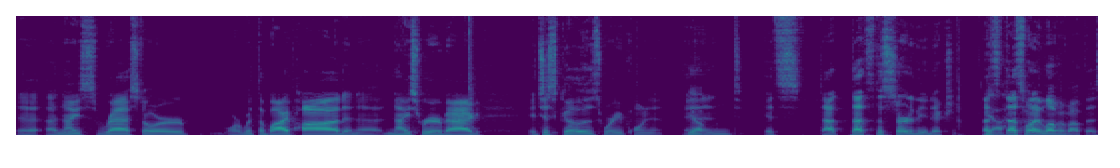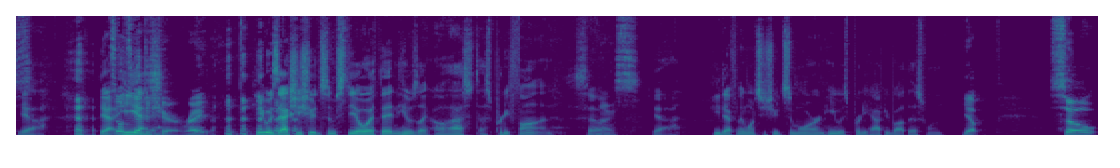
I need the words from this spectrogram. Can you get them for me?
a, a nice rest or or with the bipod and a nice rear bag. It just goes where you point it, Yep. and it's that that's the start of the addiction. That's Yeah. that's what I love about this. Yeah. Yeah, so it's he, good to share, right? he was actually shooting some steel with it, and he was like, "Oh, that's that's pretty fun." So Nice. Yeah, he definitely wants to shoot some more, and he was pretty happy about this one. Yep. So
